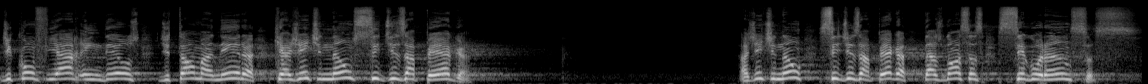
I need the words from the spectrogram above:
de confiar em Deus de tal maneira que a gente não se desapega. A gente não se desapega das nossas seguranças.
